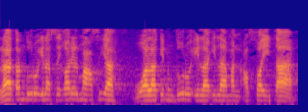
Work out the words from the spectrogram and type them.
"La tanduru ila sigharil ma'siyah, walakin tanduru ila ilaman asaita."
